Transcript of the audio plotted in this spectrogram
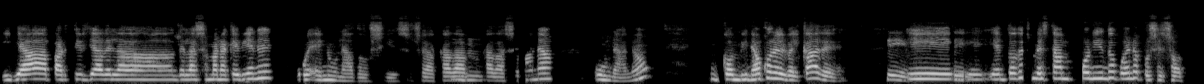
Y ya a partir ya de la, de la semana que viene, en una dosis, o sea, cada, cada semana una, ¿no? Combinado con el Belcade. y, entonces me están poniendo, bueno, pues eso,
